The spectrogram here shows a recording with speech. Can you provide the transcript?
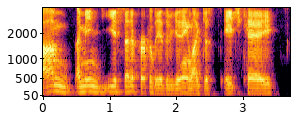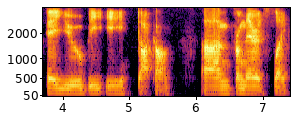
Um, I mean, you said it perfectly at the beginning, like just hkaube hkaube.com. Um, from there, it's like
